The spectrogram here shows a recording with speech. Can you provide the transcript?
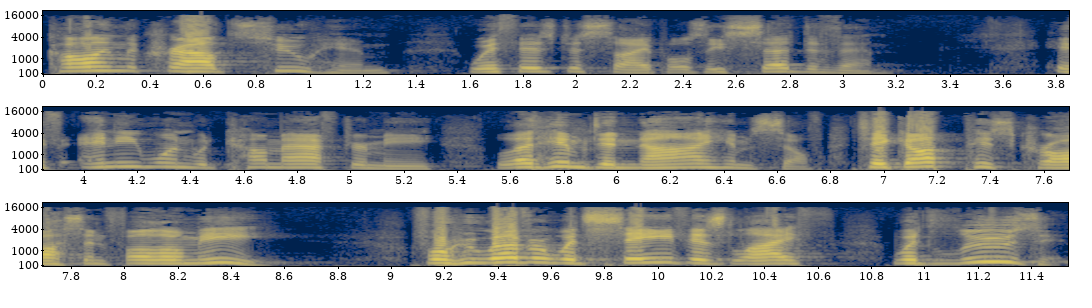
Calling the crowd to him with his disciples, he said to them, If anyone would come after me, let him deny himself, take up his cross, and follow me. For whoever would save his life would lose it.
